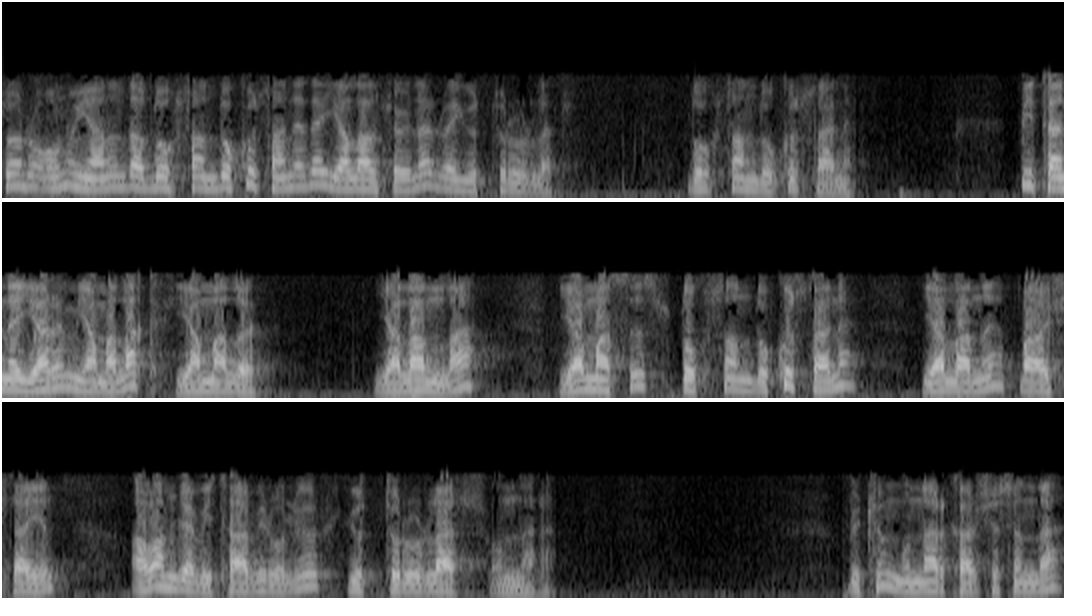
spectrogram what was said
Sonra onun yanında 99 tane de yalan söyler ve yuttururlar. 99 tane. Bir tane yarım yamalak yamalı yalanla yamasız 99 tane yalanı bağışlayın. Avamca bir tabir oluyor, yuttururlar onlara. Bütün bunlar karşısında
